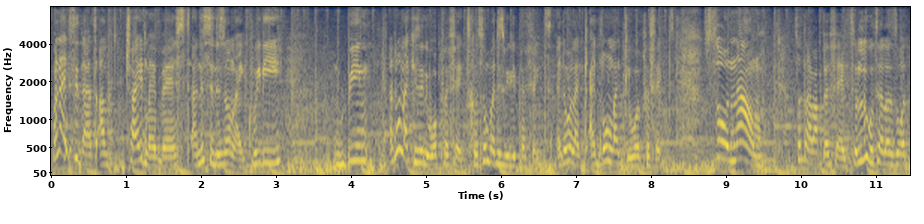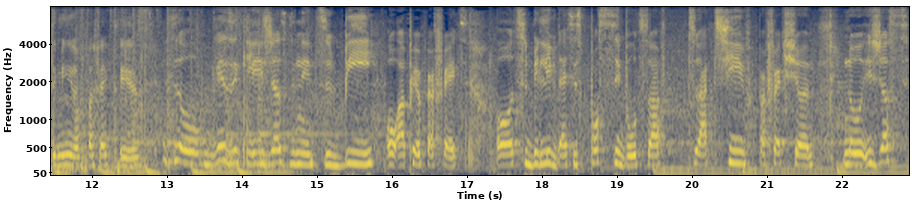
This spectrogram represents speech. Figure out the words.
when I see that I've tried my best and this is not like really being I don't like using the word perfect because nobody's really perfect. I don't like I don't like the word perfect. So now talking about perfect. So Lou will tell us what the meaning of perfect is. So basically it's just the need to be or appear perfect or to believe that it is possible to have to achieve perfection. You know, it's just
